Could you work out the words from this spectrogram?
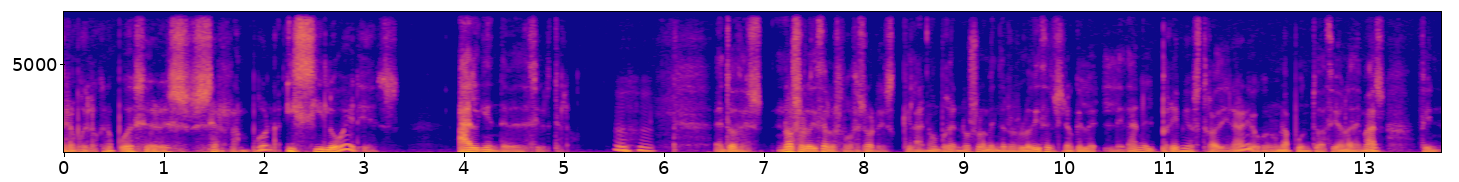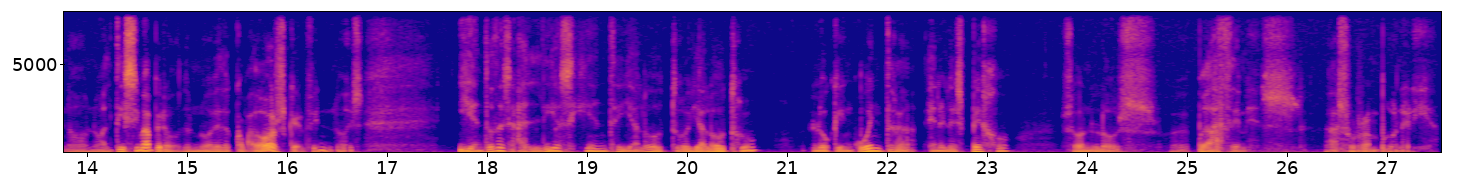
pero pues lo que no puede ser es ser rampona. Y si lo eres, alguien debe decírtelo. Entonces, no se lo dicen los profesores, que la nombran, no solamente nos lo dicen, sino que le, dan el premio extraordinario, con una puntuación además, en fin, no, no altísima, pero de 9,2, que en fin, no es. Y entonces al día siguiente y al otro y al otro, lo que encuentra en el espejo son los eh, plácemes a su ramponería.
